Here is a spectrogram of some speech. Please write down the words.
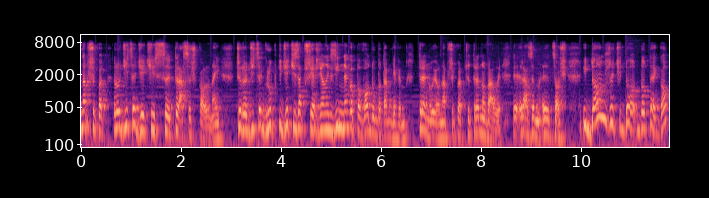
Na przykład rodzice dzieci z klasy szkolnej, czy rodzice grupki dzieci zaprzyjaźnionych z innego powodu, bo tam, nie wiem, trenują na przykład, czy trenowały razem coś. I dążyć do do, tego,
